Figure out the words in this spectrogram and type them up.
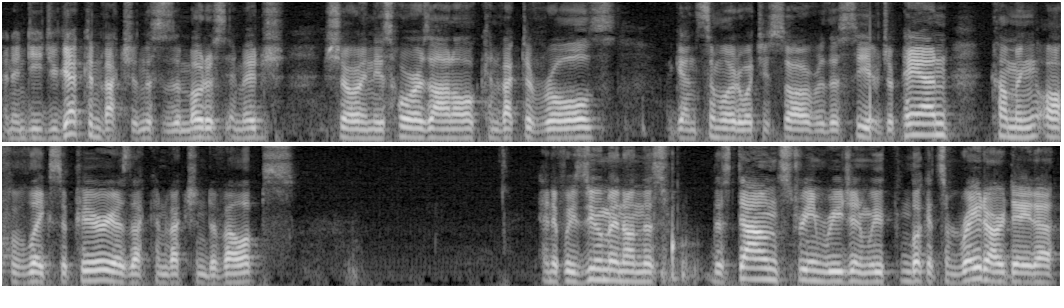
And indeed, you get convection. This is a MODIS image showing these horizontal convective rolls, again, similar to what you saw over the Sea of Japan, coming off of Lake Superior as that convection develops. And if we zoom in on this, this downstream region, we can look at some radar data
